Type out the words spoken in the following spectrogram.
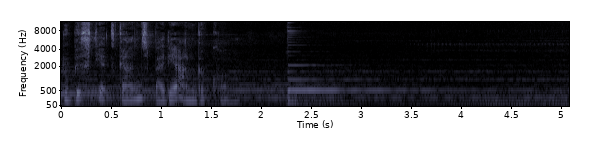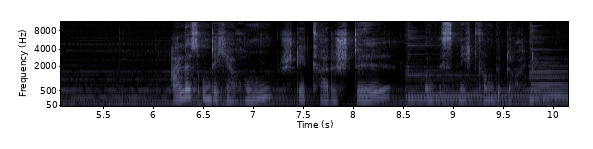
Du bist jetzt ganz bei dir angekommen. Alles um dich herum steht gerade still und ist nicht von Bedeutung.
